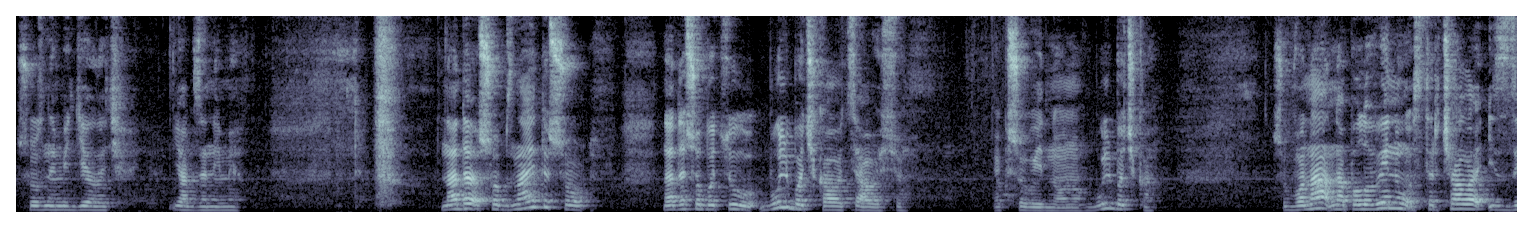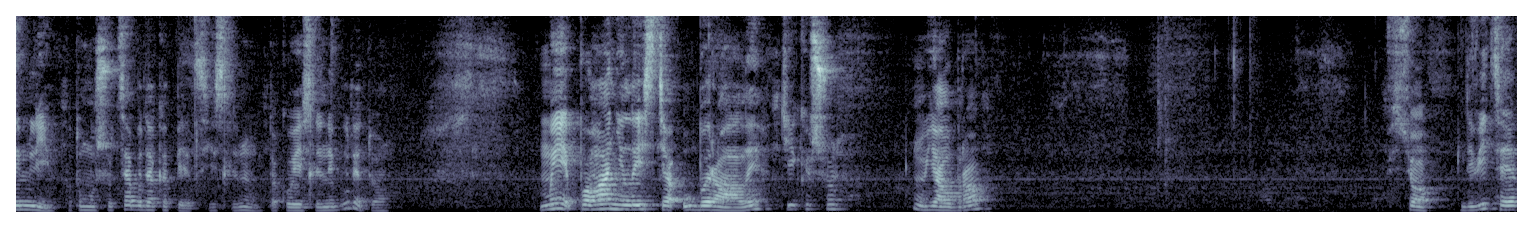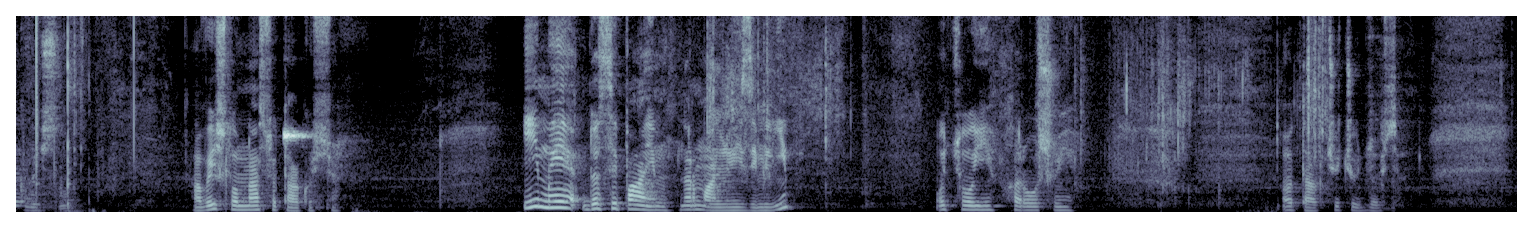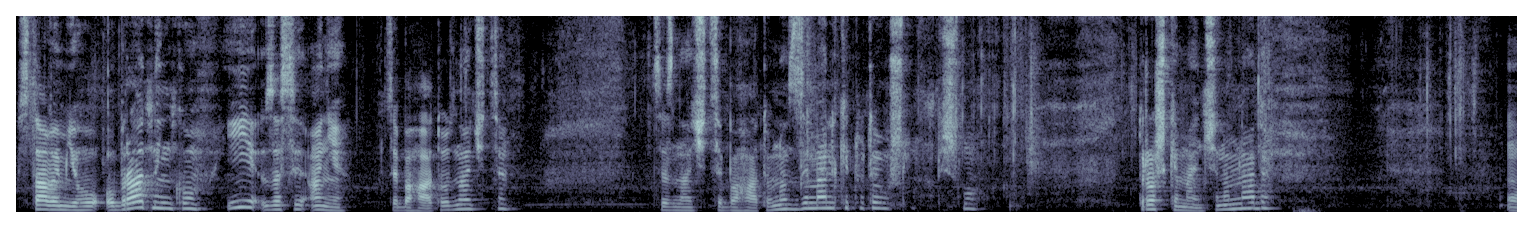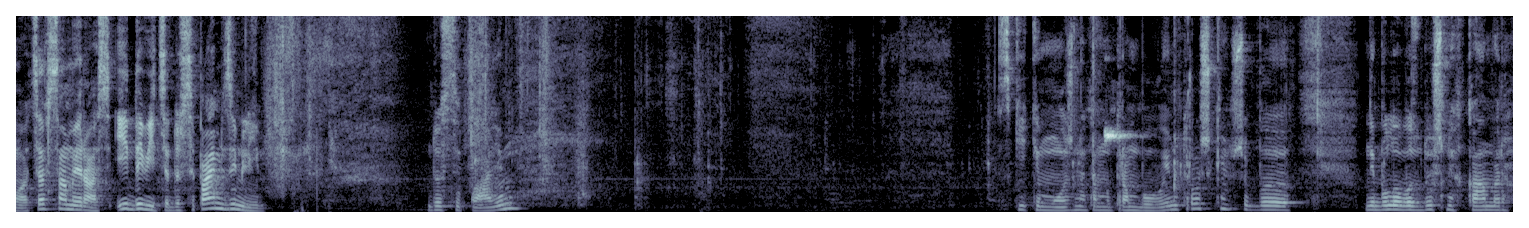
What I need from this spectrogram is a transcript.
Що з ними робити, як за ними. Надо, щоб, знаєте, що. Надо, щоб оцю бульбочка, оця ось, якщо видно, воно, бульбочка, щоб вона наполовину стирчала із землі. Тому що це буде капець. Якщо, ну, такого, якщо не буде, то. Ми погані листя убирали тільки що. Ну, я обрав. Все, дивіться, як вийшло. А вийшло в нас отак ось. І ми досипаємо нормальної землі. Оцієї хорошої. Отак, чуть-чуть зовсім. Ставимо його обратненько і заси... А, ні, це багато, значиться. Це значить це багато. У нас земельки тут пішло. Трошки менше нам треба. О, це в самий раз. І дивіться, досипаємо землі досипаємо. Скільки можна, там утрамбовуємо трошки, щоб е, не було воздушних камер.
